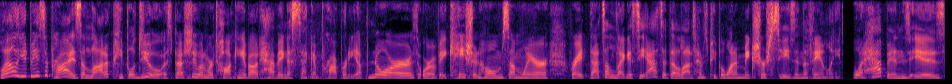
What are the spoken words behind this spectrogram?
Well, you'd be surprised. A lot of people do, especially when we're talking about having a second property up north or a vacation home somewhere, right? That's a legacy asset that a lot of times people want to make sure stays in the family. What happens is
